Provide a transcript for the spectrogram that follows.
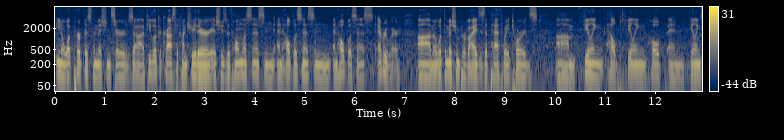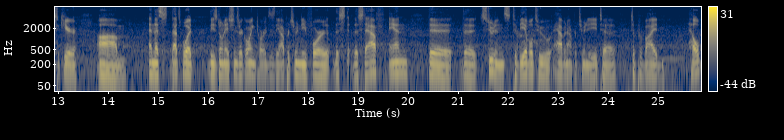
you know what purpose the mission serves. Uh, if you look across the country, there are issues with homelessness and, and helplessness and, and hopelessness everywhere. Um, and what the mission provides is a pathway towards um, feeling helped, feeling hope, and feeling secure. Um, and that's that's what these donations are going towards is the opportunity for the st- the staff and the the students to be able to have an opportunity to to provide help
